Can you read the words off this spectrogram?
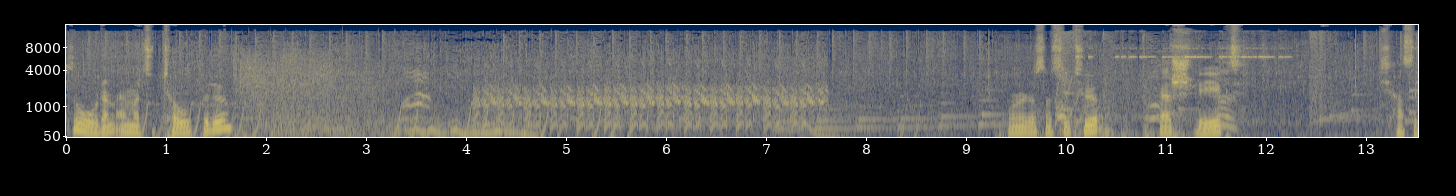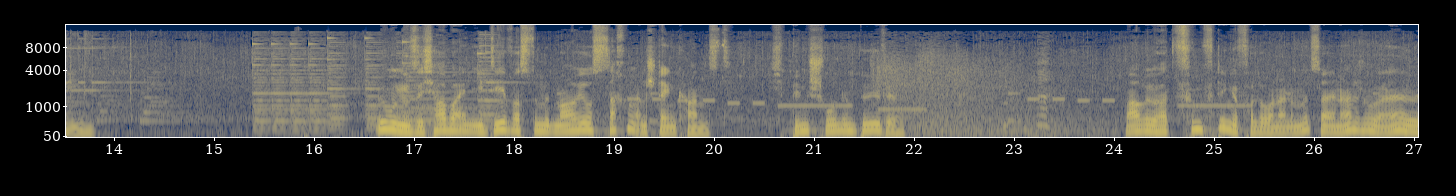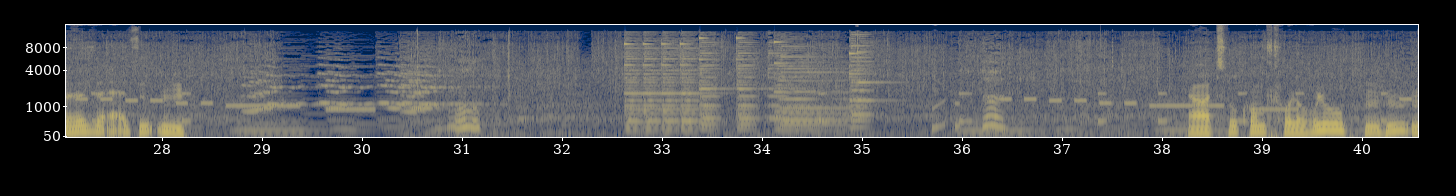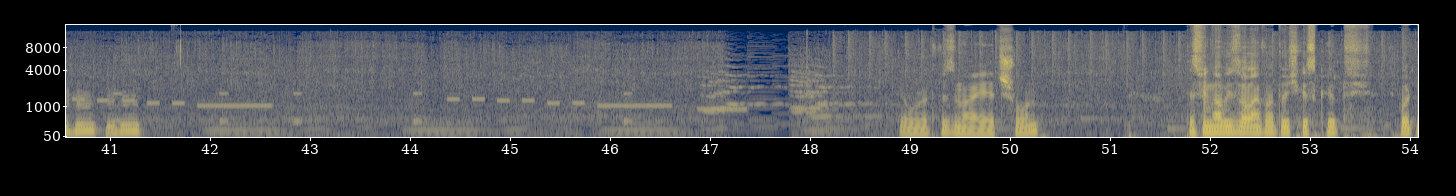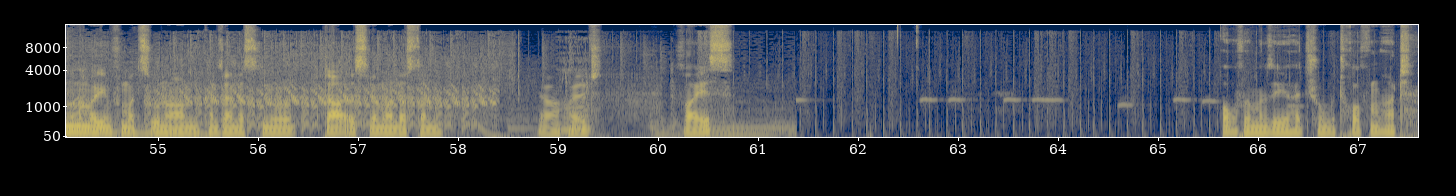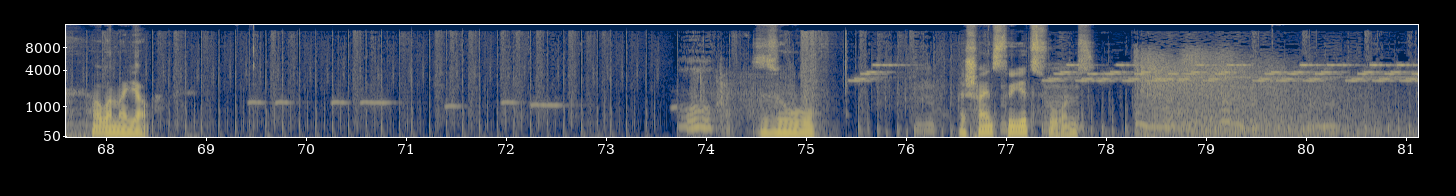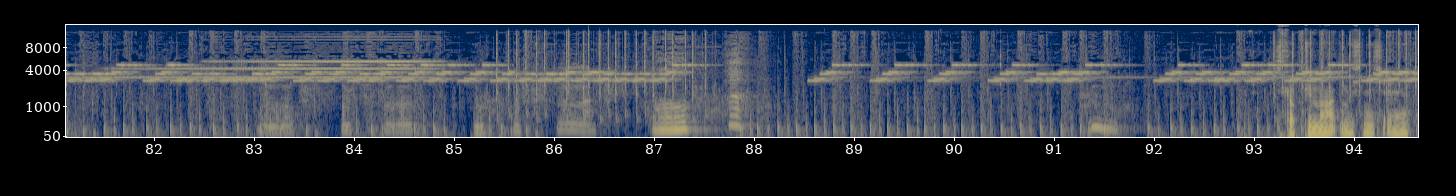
So, dann einmal zu Toad, bitte. Ohne dass uns die Tür erschlägt. Ich hasse ihn. Übrigens, ich habe eine Idee, was du mit Marios Sachen anstellen kannst. Ich bin schon im Bilde. Mario hat fünf Dinge verloren. Eine Mütze, ein Handschuh. Ja, Zukunft, Holo Hulu. Mhm, mhm, mhm. Jo, das wissen wir ja jetzt schon. Deswegen habe ich es auch einfach durchgeskippt. Ich wollte nur noch mal die Information haben. Kann sein, dass es nur da ist, wenn man das dann ja halt weiß. Auch wenn man sie halt schon getroffen hat aber naja. So. Erscheinst du jetzt für uns? Ich glaube, die mag mich nicht, ey.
